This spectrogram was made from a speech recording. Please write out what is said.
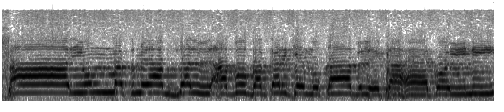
सारी उम्मत में अफजल अबू बकर के मुकाबले का है, कोई नहीं।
